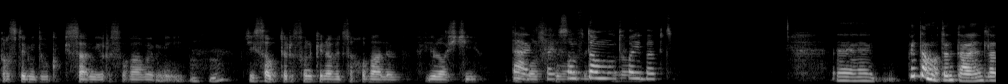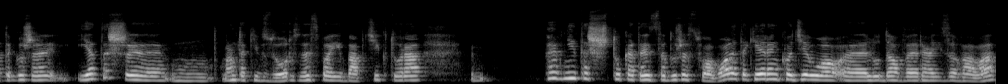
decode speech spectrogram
prostymi długopisami rysowałem i mhm. gdzieś są te rysunki nawet zachowane w ilości. Tak, tak, są w domu twojej babci. E, pytam o ten talent, dlatego że ja też e, mam taki wzór ze swojej babci, która pewnie też sztuka to jest za duże słowo, ale takie rękodzieło e, ludowe realizowała,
